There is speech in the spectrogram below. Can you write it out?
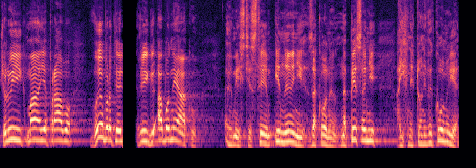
чоловік має право вибрати релігію або ніяку. В місті з тим і нині закони написані, а їх ніхто не виконує.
